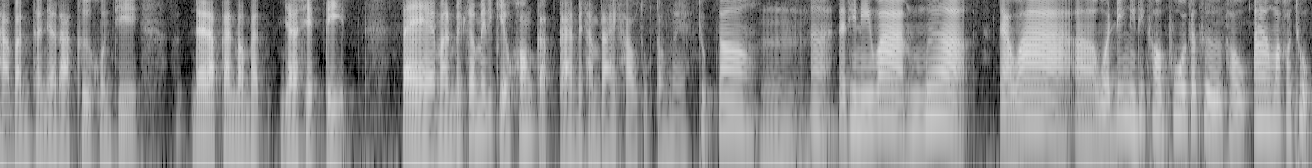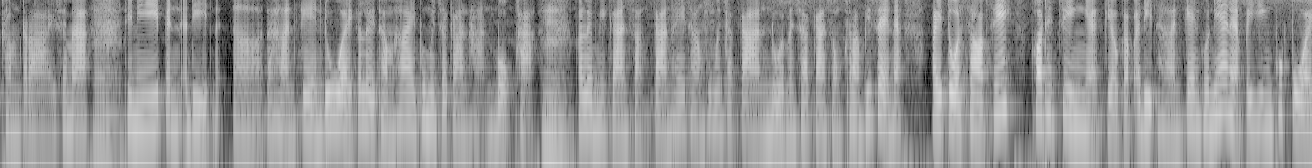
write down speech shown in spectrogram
ถาบันธัญรักษ์คือคนที่ได้รับการบำบัดยาเสพติด แต่มันก็ไม่ได้เกี่ยวข้องกับการไปทำร้ายเขาถูกต้องไหมถูกต้องอืมอ่าแต่ทีนี้ว่าเมื่อ แต่ว่าเอ่อ wording นี้ที่เขาพูดก็คือเขาอ้างว่าเขาถูกทำร้ายใช่ไหมอืมทีนี้เป็นอดีตเอ่อทหารเกณฑ์ด้วย ก็เลยทำให้ผู้บัญชาการทหารบกค่ะอืมก็เลยมีการสั่งการให้ทางผู้บัญชาการหน่วยบัญชาการสงครามพิเศษเนี่ยไปตรวจสอบซิข้อเที่จริงเนี่ยเกี่ยวกับอดีตทหารเกณฑ์คนเนี้ยเนี่ยไปยิงผู้ป่วย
